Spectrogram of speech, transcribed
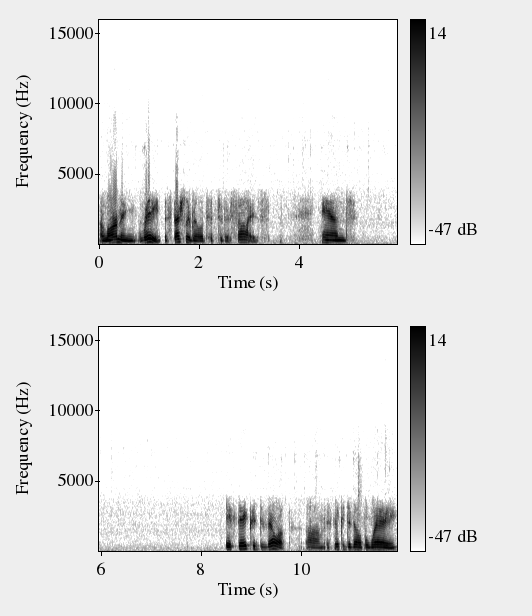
alarming rate, especially relative to their size, and if they could develop, um, if they could develop a way,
